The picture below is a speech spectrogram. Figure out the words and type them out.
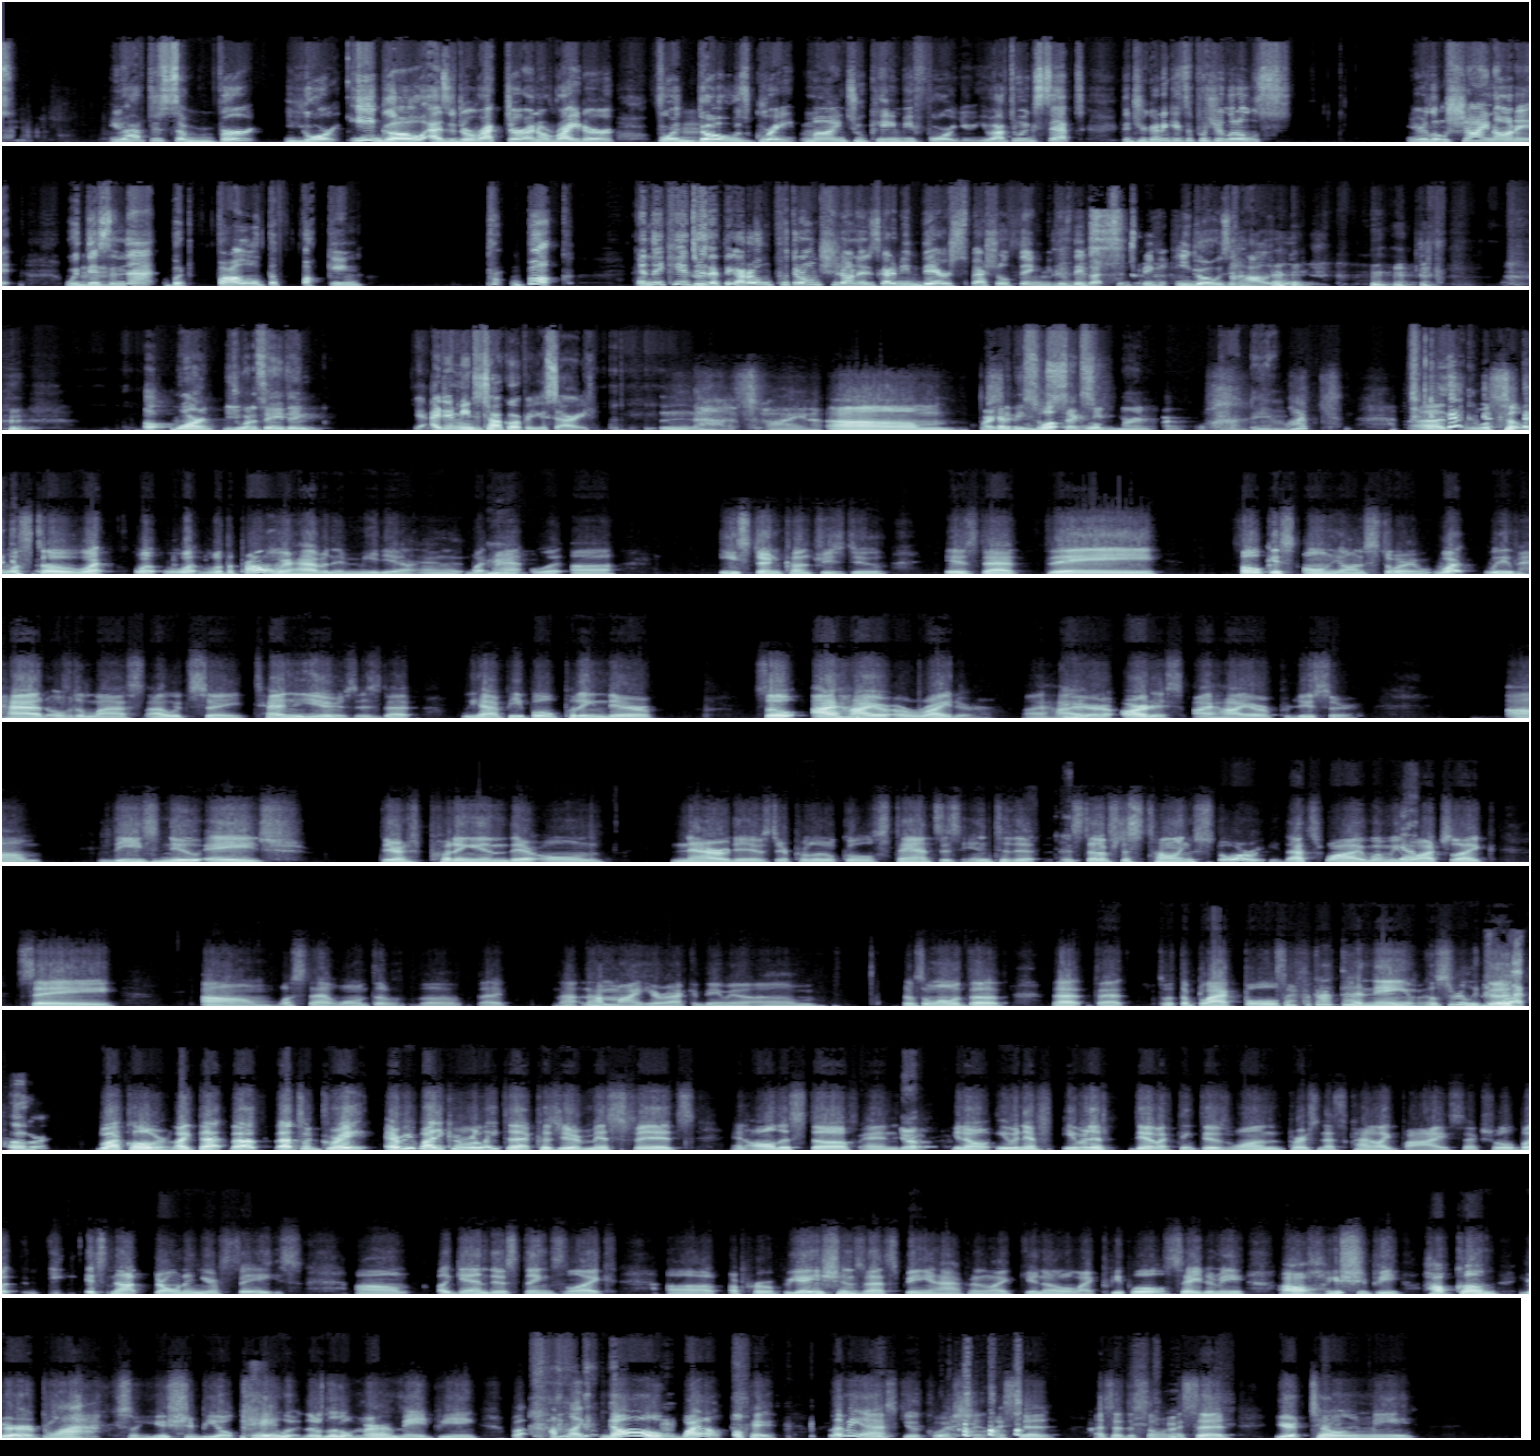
you have to subvert your ego as a director and a writer for mm. those great minds who came before you. You have to accept that you're going to get to put your little your little shine on it with this mm-hmm. and that, but follow the fucking pr- book. And they can't do mm-hmm. that. They got to put their own shit on it. It's got to be their special thing because they've got such big egos in Hollywood. oh, Warren, did you want to say anything? Yeah, I didn't mean to talk over you. Sorry. No, that's fine. Um, I gotta be so what, sexy, what, Warren. God damn. What? Uh, so, so what? What? What? What? The problem we're having in media and what mm-hmm. what uh Eastern countries do is that they focus only on story. What we've had over the last, I would say, 10 years is that we have people putting their so I hire a writer, I mm-hmm. hire mm-hmm. an artist, I hire a producer. Um, these new age, they're putting in their own narratives, their political stances into the instead of just telling a story. That's why when we yep. watch, like, say, um, what's that one with the the that not not My Hero Academia. Um, there was the one with the that that with the black bulls. I forgot that name. It was really good. Black Clover. Black Clover. Like that. That that's a great. Everybody can relate to that because you're misfits and all this stuff. And yep. you know, even if even if there, I think there's one person that's kind of like bisexual, but it's not thrown in your face. Um, again, there's things like uh, appropriations that's being happening. Like, you know, like people say to me, Oh, you should be, how come you're black? So you should be okay with the little mermaid being, but I'm like, No, why don't, okay, let me ask you a question. I said, I said to someone, I said, You're telling me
